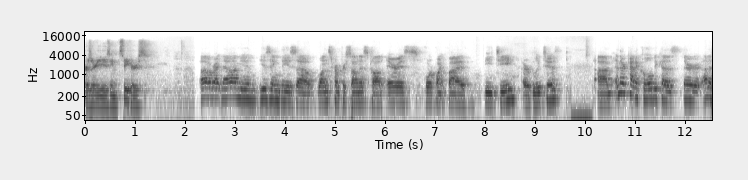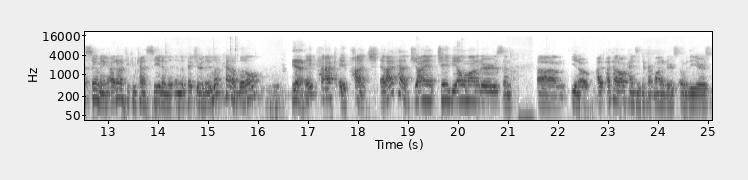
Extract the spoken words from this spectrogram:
Are you using speakers? Uh, right now, I'm u- using these uh, ones from PreSonus called Eris 4.5 BT or Bluetooth, um, and they're kind of cool because they're unassuming. I don't know if you can kind of see it in the in the picture. They look kind of little, but Yeah. they pack a punch. And I've had giant JBL monitors, and um, you know, I, I've had all kinds of different monitors over the years.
